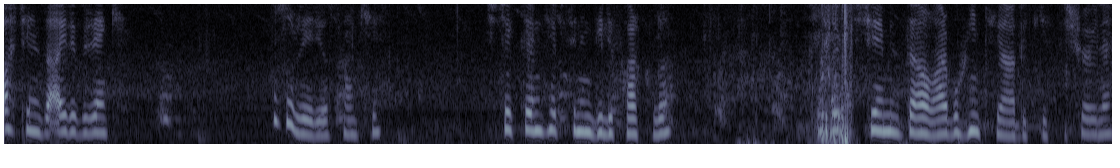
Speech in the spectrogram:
Bahçenize ayrı bir renk huzur veriyor sanki. Çiçeklerin hepsinin dili farklı. Burada bir çiçeğimiz daha var. Bu Hint yağı bitkisi. Şöyle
